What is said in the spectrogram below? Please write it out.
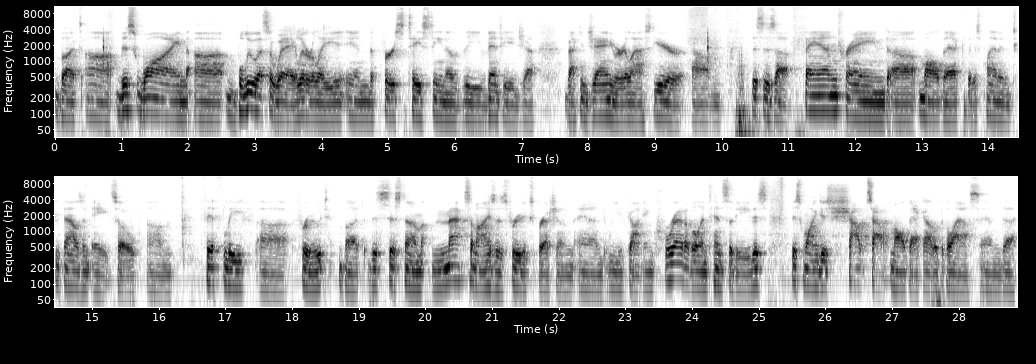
but uh, this wine uh, blew us away literally in the first tasting of the vintage uh, back in January last year. Um, this is a fan trained uh, Malbec that was planted in 2008. So um, fifth leaf uh, fruit, but this system maximizes fruit expression, and we've got incredible intensity. This this wine just shouts out Malbec out of the glass, and uh,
